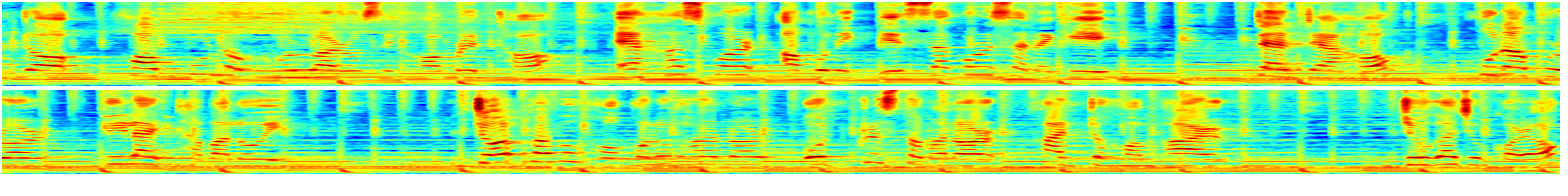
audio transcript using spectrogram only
খাদ্য সম্পূৰ্ণ ঘৰুৱা ৰুচি সমৃদ্ধ এসাঁজ খোৱাৰ আপুনি ইচ্ছা কৰিছে নেকি? তেন্তে আহক সোণাপুৰৰ ডিলাইট ধাবালৈ। য'ত পাব সকলো ধৰণৰ উৎকৃষ্ট মানৰ খাদ্য সম্ভাৰ। যোগাযোগ কৰক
